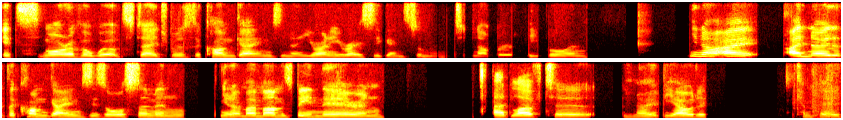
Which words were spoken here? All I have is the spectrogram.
it's more of a world stage whereas the com games, you know, you're only race against a limited number of people and you know, I I know that the com games is awesome and you know, my mum's been there and I'd love to, you know, be able to compare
